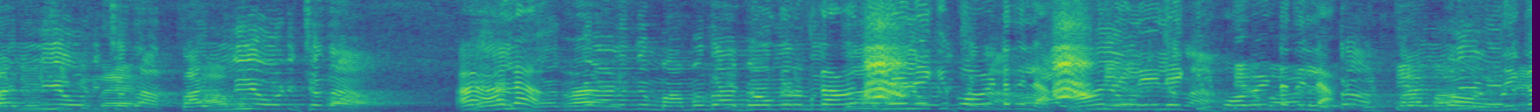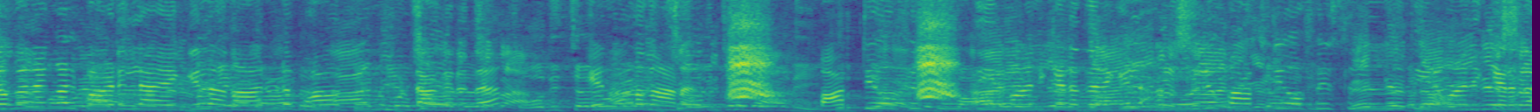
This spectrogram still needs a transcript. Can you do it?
തല്ലി ഓടിച്ചതാ തല്ലി ഓടിച്ചതാ. അല്ല, നമുക്ക് ആ നിലയിലേക്ക്. പോകേണ്ടതില്ല ആ നിലയിലേക്ക് ഓടിച്ചതാ. പോകേണ്ടതില്ല തല്ലി നിഗമനങ്ങൾ പാടില്ല എങ്കിൽ അത് ആരുടെ ഭാഗത്തു നിന്നും ഉണ്ടാകരുത് എന്നുള്ളതാണ്. പാർട്ടി ഓഫീസിൽ നിന്ന് തീരുമാനിക്കേണ്ടതെങ്കിൽ ഒരു പാർട്ടി ഓഫീസിൽ നിന്ന് തീരുമാനിക്കരുത്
